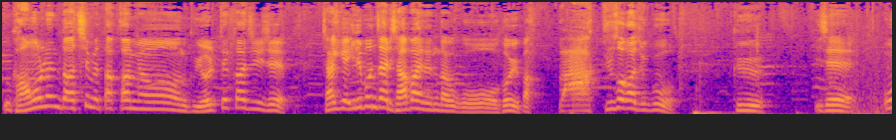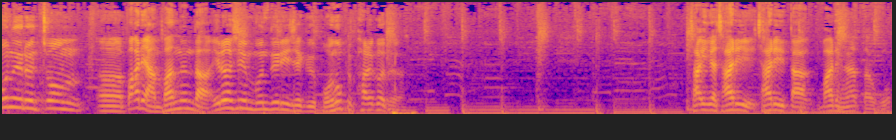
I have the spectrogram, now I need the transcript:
그 강원랜드 아침에 딱 가면 그열 때까지 이제 자기가 1번 자리 잡아야 된다고 거기 막, 막 줄 서가지고 그 이제 오늘은 좀 어, 빨이 안 받는다 이러시는 분들이 이제 그 번호표 팔거든. 자기가 자리 자리 딱 마련해놨다고.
